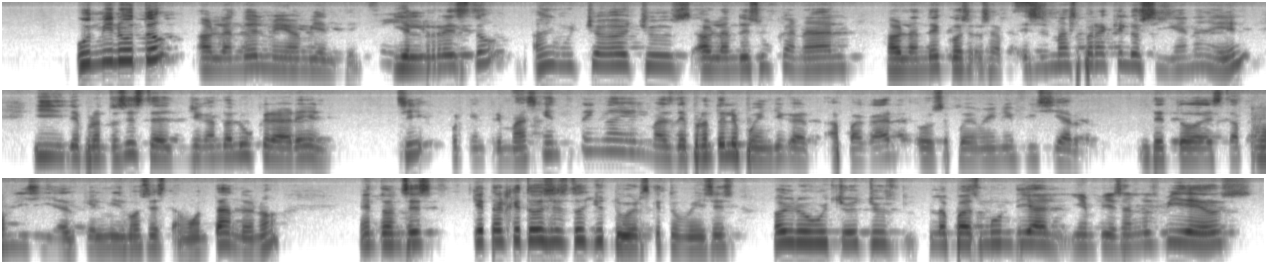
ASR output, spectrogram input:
un minuto hablando del medio ambiente y el resto, ay muchachos, hablando de su canal, hablando de cosas, o sea, eso es más para que lo sigan a él y de pronto se está llegando a lucrar él, ¿sí? Porque entre más gente tenga él, más de pronto le pueden llegar a pagar o se puede beneficiar de toda esta publicidad que él mismo se está montando, ¿no? Entonces, ¿qué tal que todos estos youtubers que tú me dices, ay no muchachos, la paz mundial, y empiezan los videos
